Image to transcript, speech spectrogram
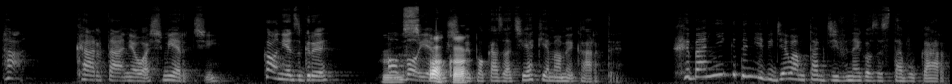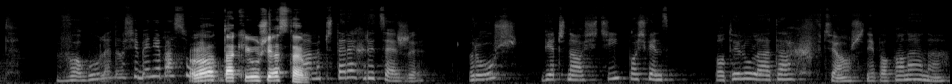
Ha! Karta anioła śmierci. Koniec gry. Mm, Oboje Spoko. musimy pokazać, jakie mamy karty. Chyba nigdy nie widziałam tak dziwnego zestawu kart. W ogóle do siebie nie pasują. No, taki już jestem. Mam czterech rycerzy. Róż, wieczności, poświęc... Po tylu latach wciąż niepokonana.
